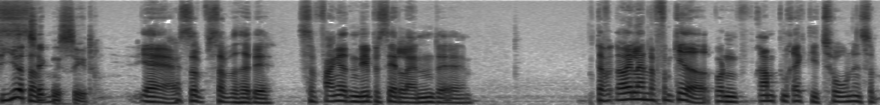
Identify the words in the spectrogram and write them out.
Fire så, teknisk set. Ja, så, så ved jeg det. Så fangede den lige på et eller andet... Øh, der, der var et eller andet, der fungerede, hvor den ramte den rigtige tone, som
